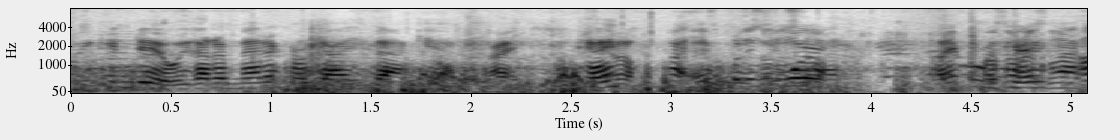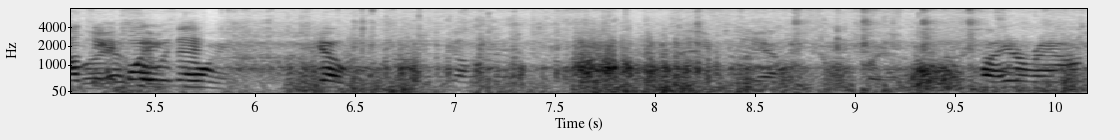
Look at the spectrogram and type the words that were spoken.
We can do. We got a medic or guys back in. All right. Okay? Alright, let's put in work. Okay. I'll take a point with that. Let's go. Yeah. Tight around.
